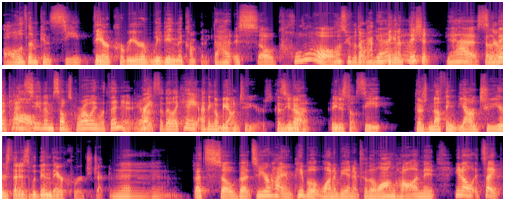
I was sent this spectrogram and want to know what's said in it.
all of them can see their career within the company. that is so cool. Most people don't have a big enough Yeah. vision. Yes. So So, they're like, can't oh. see themselves growing within it. Yeah. Right. So they're like, hey, I think I'll be on two years. Cause you know, Yeah. they just don't see there's nothing beyond two years that is within their career trajectory. Mm, that's so good. So you're hiring people that want to be in it for the long haul. And they, you know, it's like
